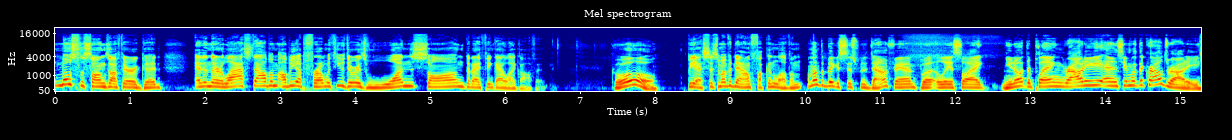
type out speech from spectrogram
most of the songs off there are good. And then their last album, I'll be upfront with you, there is one song that I think I like off it. Cool. But yeah, System of a Down, fucking love them. I'm not the biggest System of a Down fan, but at least like you know what they're playing rowdy, and it seems like the crowd's rowdy.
